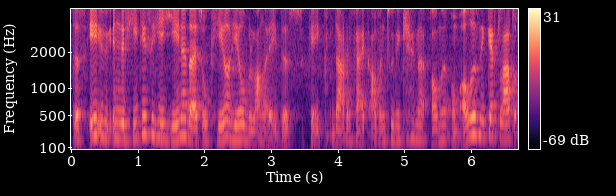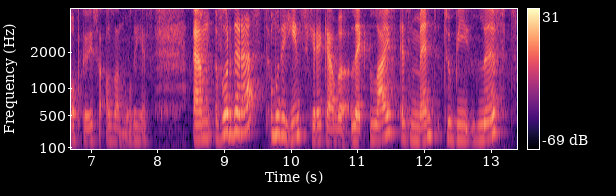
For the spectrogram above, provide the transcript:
Dus hey, uw energetische hygiëne, dat is ook heel, heel belangrijk. Dus kijk, daarom ga ik af en toe een keer naar Anne, om alles een keer te laten opkuisen als dat nodig is. Um, voor de rest moet je geen schrik hebben. Like, life is meant to be lived,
